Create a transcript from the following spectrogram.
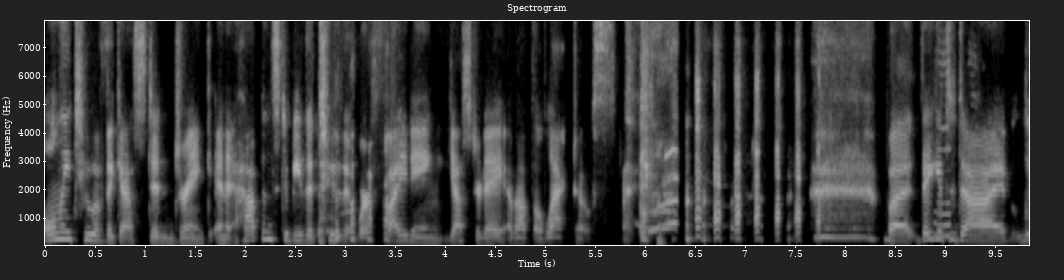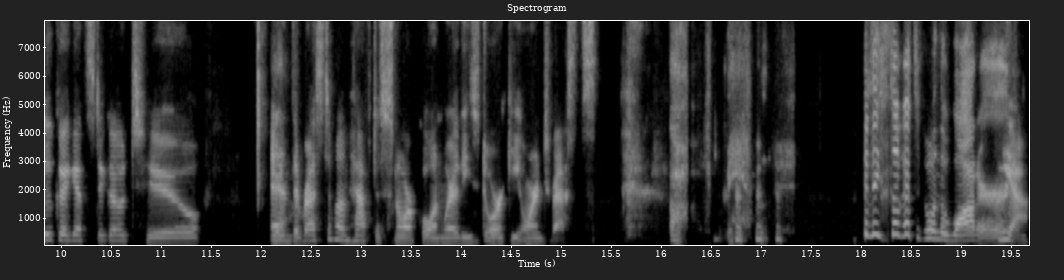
only two of the guests didn't drink. And it happens to be the two that were fighting yesterday about the lactose. but they get to dive. Luca gets to go too. And the rest of them have to snorkel and wear these dorky orange vests. Oh, man. but they still got to go in the water. Yeah,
